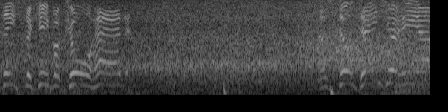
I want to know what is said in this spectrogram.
Just needs to keep a cool head. And still danger here.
